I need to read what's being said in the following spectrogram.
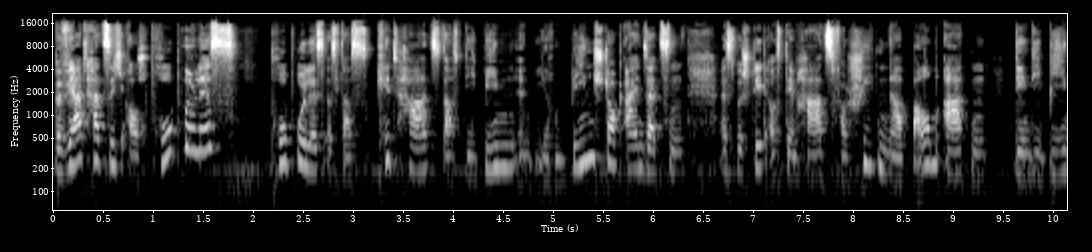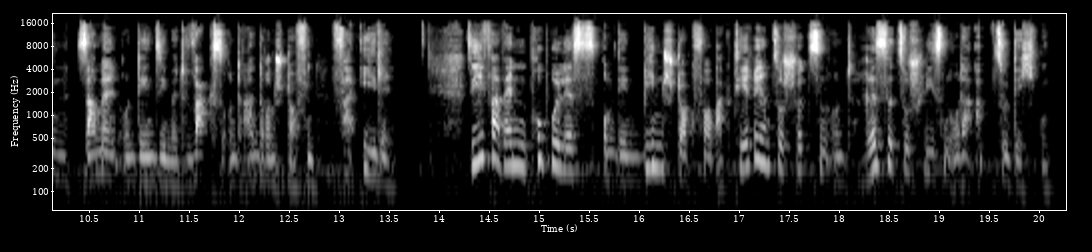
Bewährt hat sich auch Propolis. Propolis ist das Kittharz, das die Bienen in ihrem Bienenstock einsetzen. Es besteht aus dem Harz verschiedener Baumarten, den die Bienen sammeln und den sie mit Wachs und anderen Stoffen veredeln. Sie verwenden Propolis, um den Bienenstock vor Bakterien zu schützen und Risse zu schließen oder abzudichten.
